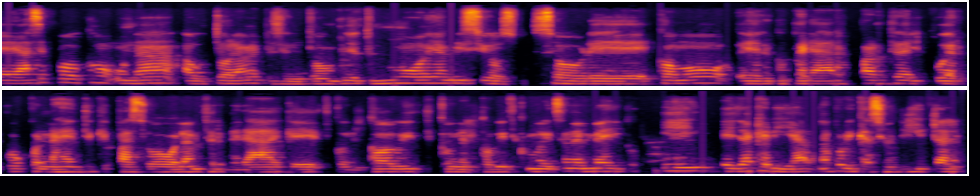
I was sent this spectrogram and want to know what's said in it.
eh, hace poco una autora me presentó un proyecto muy ambicioso sobre cómo eh, recuperar parte del cuerpo con la gente que pasó la enfermedad, que con el COVID, con el COVID, como dicen en México, y ella quería una publicación digital.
